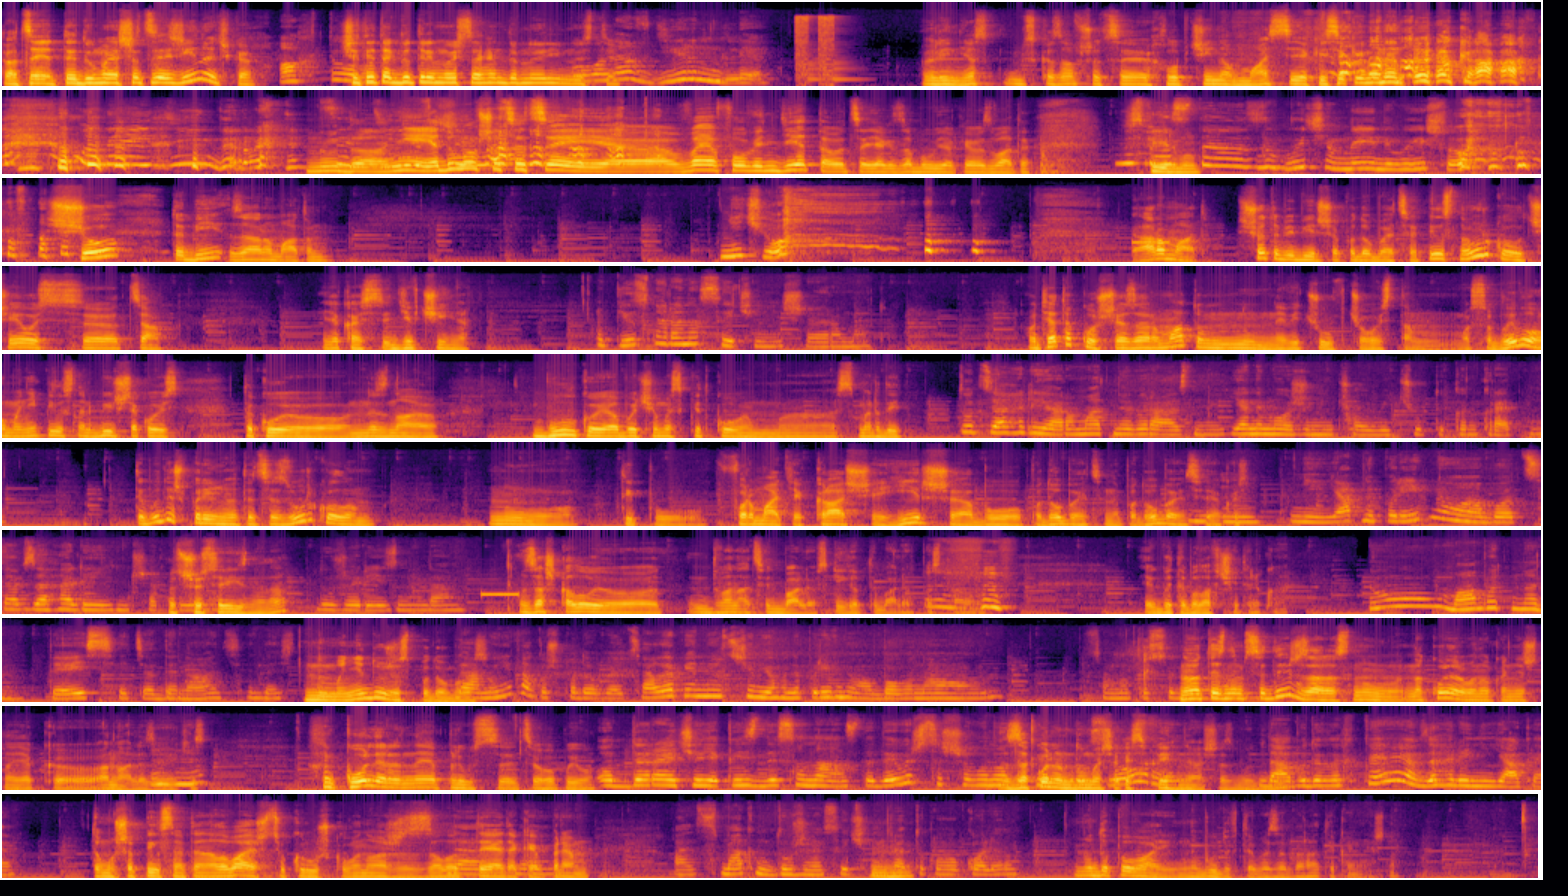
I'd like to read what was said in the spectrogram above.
А це ти думаєш, що це жіночка? А хто? Чи ти так дотримуєшся гендерної Бо рівності? вона в Дірндлі. Алін, я сказав, що це хлопчина в масці, якийсь, який мене налякав. У неї діндер. Ну да. Ні, я думав, що це цей е, V for оце як забув, як його звати з фільму. Просто з обличчям в неї не вийшов. Що тобі за ароматом? Нічого. Аромат. Що тобі більше подобається? Пілснер Уркол чи ось е, ця якась дівчиня? У Пілснера насиченіший аромат. От я також я за ароматом ну, не відчув чогось там особливого. Мені пілснер більш якоюсь такою, не знаю, булкою або чимось квітковим е, смердить. Тут взагалі аромат невиразний. Я не можу нічого відчути конкретно. Ти будеш порівнювати це з Урколом? Ну, типу, в форматі краще, гірше, або подобається, не подобається якось. Ні, я б не порівнювала, бо це взагалі інше. От щось різне, так? Дуже різне, так. Да. За шкалою 12 балів, скільки б ти балів поставив? Якби ти була вчителькою. Мабуть, на 10, 11 десь. Ну, мені дуже сподобалось. мені також подобається, але б я ні з чим його не порівнювала, бо воно саме по собі. Ну, а ти з ним сидиш зараз, ну, на колір воно, звісно, як е, аналізи Мгм. якісь. Колір не плюс е, цього пива. От, до речі, якийсь дисонанс. Ти дивишся, що воно За кольором думаєш, якась фігня зараз буде. Да, Да, буде легке, а взагалі ніяке. Тому що пілснер ти наливаєш цю кружку, воно аж золоте, Да, таке да. прям. А смак дуже насичений Мгм. для такого кольору. Ну, допивай, не буду в тебе забирати, звісно.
